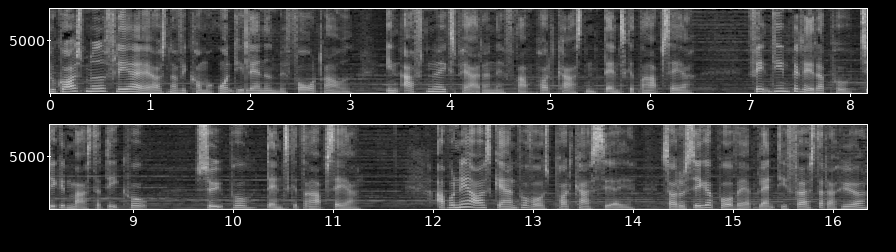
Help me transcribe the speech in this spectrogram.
Du kan også møde flere af os, når vi kommer rundt i landet med foredraget En aften med eksperterne fra podcasten Danske Drabsager – Find dine billetter på ticketmaster.dk. Søg på Danske Drabsager. Abonner også gerne på vores podcastserie, så er du sikker på at være blandt de første, der hører,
